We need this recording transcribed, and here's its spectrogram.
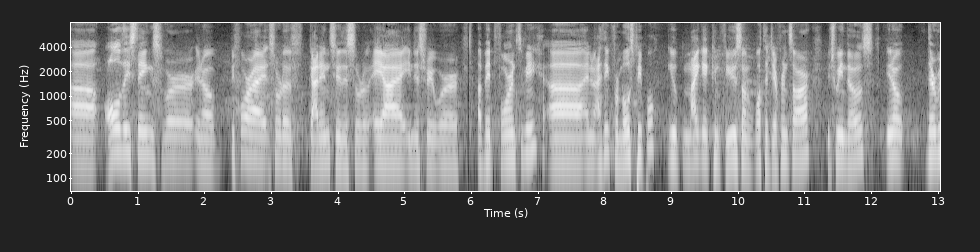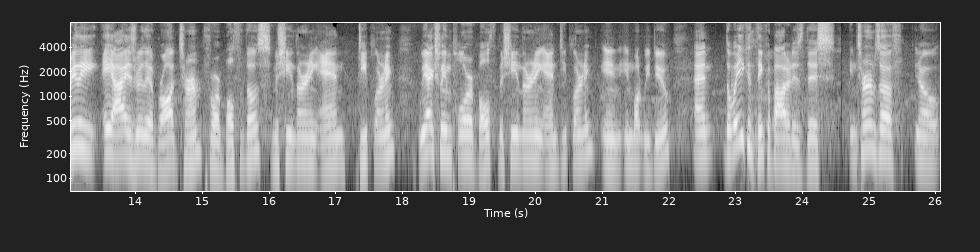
uh, all these things were, you know, before I sort of got into this sort of AI industry were a bit foreign to me. Uh, and I think for most people, you might get confused on what the difference are between those. You know, they're really, AI is really a broad term for both of those, machine learning and deep learning. We actually employ both machine learning and deep learning in, in what we do. And the way you can think about it is this, in terms of, you know,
